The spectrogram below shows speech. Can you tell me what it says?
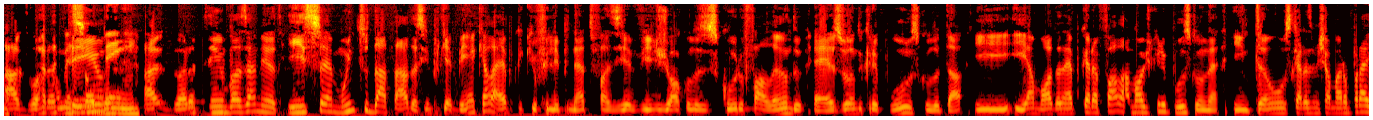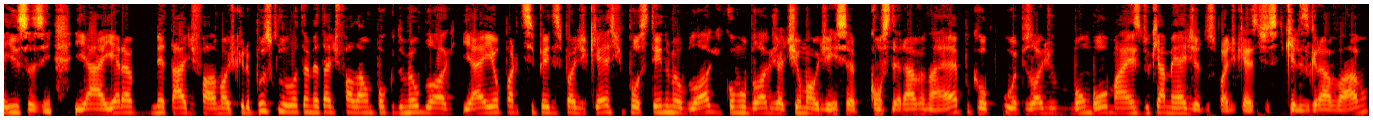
agora tenho bem. agora tenho embasamento. E isso é muito datado assim, porque é bem aquela época que o Felipe Neto fazia vídeo de óculos escuros falando, é, zoando Crepúsculo e tal. E, e a moda na época era falar mal de Crepúsculo, né? Então os caras me chamaram para isso, assim. E aí era metade falar mal de Crepúsculo, outra metade falar um pouco do meu blog. E aí eu participei desse podcast, postei no meu blog, como o blog já tinha uma audiência considerável na época, o, episódio bombou mais do que a média dos podcasts que eles gravavam.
